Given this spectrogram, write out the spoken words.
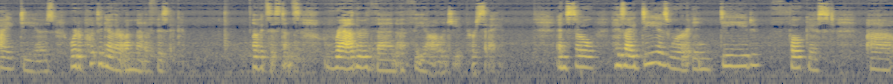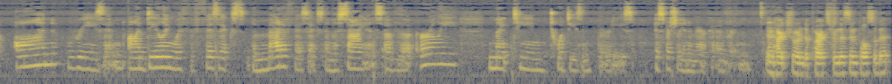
ideas were to put together a metaphysic of existence rather than a theology per se. And so his ideas were indeed focused uh, on reason, on dealing with the physics, the metaphysics, and the science of the early 1920s and 30s, especially in America and Britain. And Hartshorne departs from this impulse a bit?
